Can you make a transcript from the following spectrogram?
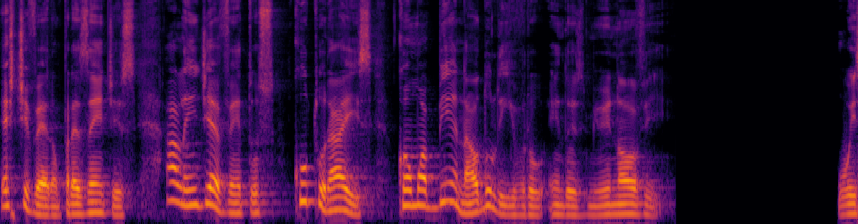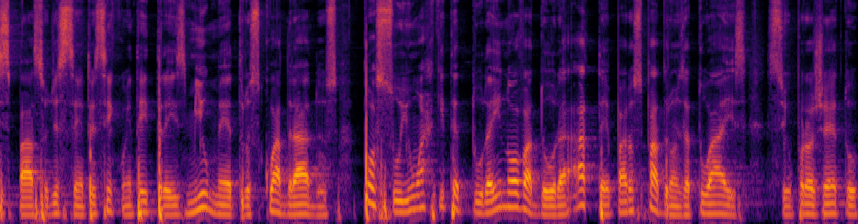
estiveram presentes, além de eventos culturais, como a Bienal do Livro em 2009. O espaço de 153 mil metros quadrados possui uma arquitetura inovadora até para os padrões atuais. Seu projeto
